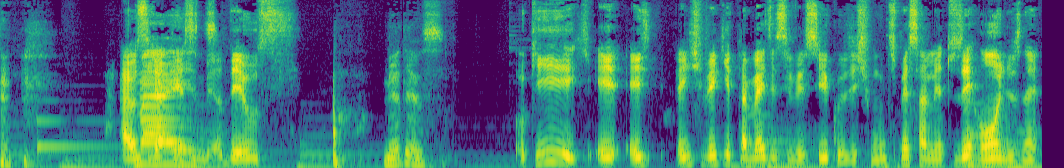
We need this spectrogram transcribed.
Aí você Mas... já pensa, meu Deus. Meu Deus. O que a gente vê que através desse versículo existem muitos pensamentos errôneos, né?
